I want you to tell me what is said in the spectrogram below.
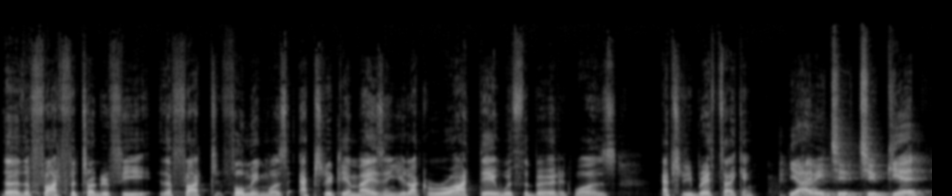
the the flight photography, the flight filming was absolutely amazing. You're like right there with the bird. It was absolutely breathtaking. Yeah, I mean to to get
